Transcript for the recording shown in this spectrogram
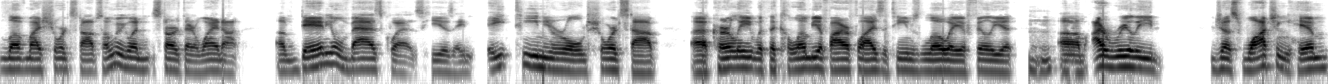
love my shortstop, so I'm going to go ahead and start there. Why not? Um, Daniel Vazquez, he is an 18 year old shortstop, uh, currently with the Columbia Fireflies, the team's low A affiliate. Mm-hmm. Um, I really just watching him.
